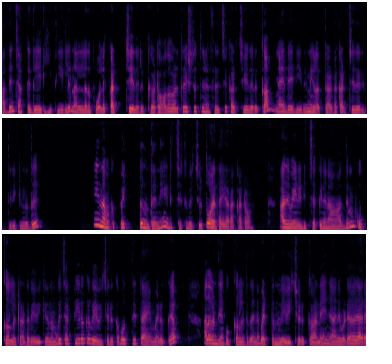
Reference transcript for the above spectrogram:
ആദ്യം ചക്ക ഇതേ രീതിയിൽ നല്ലതുപോലെ കട്ട് ചെയ്തെടുക്കുക കേട്ടോ. അത് ഇഷ്ടത്തിനനുസരിച്ച് കട്ട് ചെയ്തെടുക്കാം. ഞാൻ ഇതേ രീതി നീളത്തിലാണ് കട്ട് ചെയ്തെടുത്തിരിക്കുന്നത്. ഇനി നമുക്ക് പെട്ടെന്ന് തന്നെ ഇടിച്ചക്ക വെച്ചൊരു തോരൻ തയ്യാറാക്കാം കേട്ടോ. അതിന് വേണ്ടി ഇടിച്ചക്ക ഞാൻ ആദ്യം കുക്കറിലിട്ടാണ് വേവിക്കുന്നത്. നമുക്ക് ചട്ടിയിലൊക്കെ വേവിച്ചെടുക്കാം. അപ്പോൾ ഒത്തിരി ടൈം എടുക്കുക അതുകൊണ്ട് ഞാൻ കുക്കറിലിട്ട് തന്നെ പെട്ടെന്ന് വേവിച്ചെടുക്കുകയാണ്. ഞാനിവിടെ ഒരു അര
